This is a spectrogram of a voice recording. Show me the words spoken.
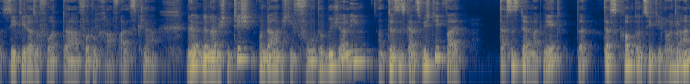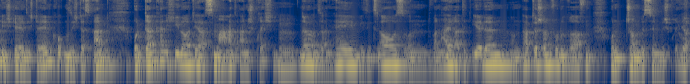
Sieht jeder sofort da, Fotograf, alles klar. Ne? Dann habe ich einen Tisch und da habe ich die Fotobücher liegen. Und das ist ganz wichtig, weil das ist der Magnet. Da- Das kommt und zieht die Leute an, die stellen sich dahin, gucken sich das an und dann kann ich die Leute ja smart ansprechen ne, und sagen, hey, wie sieht's aus und wann heiratet ihr denn und habt ihr schon Fotografen und schon ein bisschen Gespräch. Ja.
